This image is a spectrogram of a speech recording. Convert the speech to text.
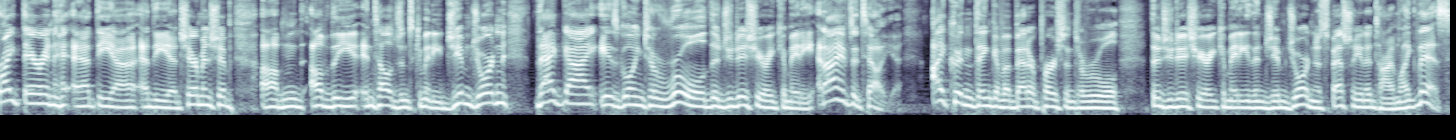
right there in at the uh, at the uh, chairmanship um, of the Intelligence Committee. Jim Jordan, that guy is going to rule the Judiciary Committee, and I have to tell you. I couldn't think of a better person to rule the Judiciary Committee than Jim Jordan, especially in a time like this.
